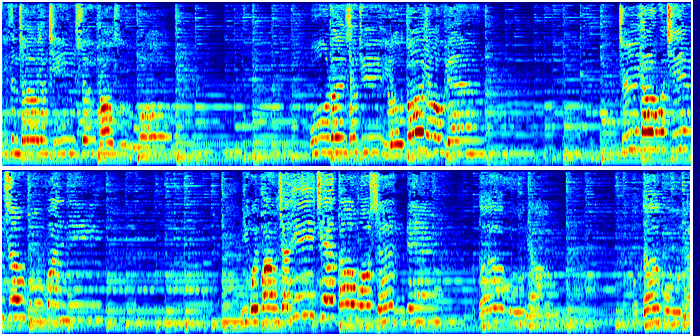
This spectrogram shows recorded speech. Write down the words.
你曾这样轻声告诉我，无论相距有多遥远。只要我轻声呼唤你，你会放下一切到我身边，我的姑娘，我的姑娘。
